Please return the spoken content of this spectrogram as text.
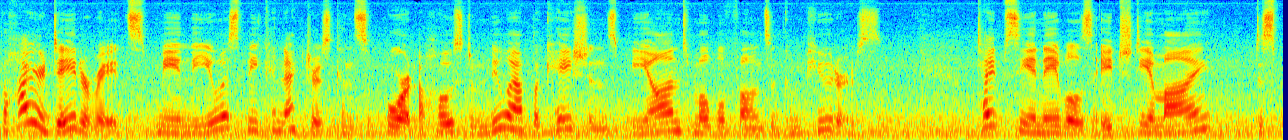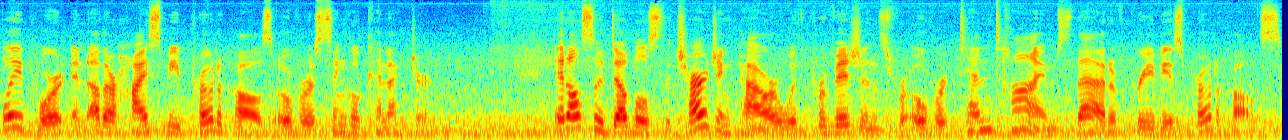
The higher data rates mean the USB connectors can support a host of new applications beyond mobile phones and computers. Type-C enables HDMI, DisplayPort, and other high-speed protocols over a single connector. It also doubles the charging power with provisions for over 10 times that of previous protocols.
